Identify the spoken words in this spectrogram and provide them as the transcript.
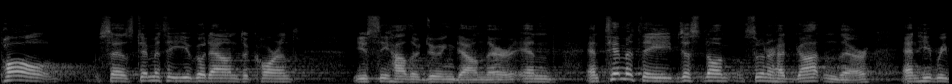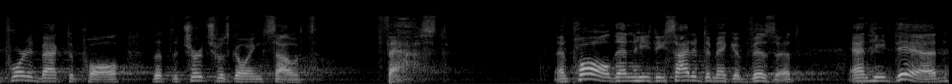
Paul says, Timothy, you go down to Corinth. You see how they're doing down there. And, and Timothy just no sooner had gotten there, and he reported back to Paul that the church was going south fast. And Paul then he decided to make a visit, and he did,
